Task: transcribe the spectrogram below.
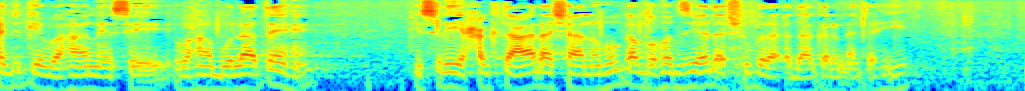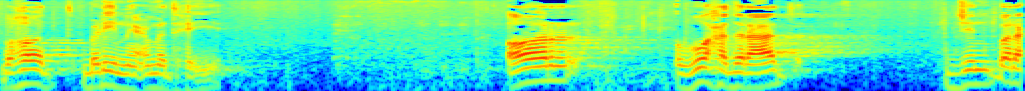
حج کے بہانے سے وہاں بلاتے ہیں۔ اس لیے حق تعالی شان ہو کا بہت زیادہ شکر ادا کرنا چاہیے۔ بہت بڑی نعمت ہے یہ۔ اور وہ حضرات جن پر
